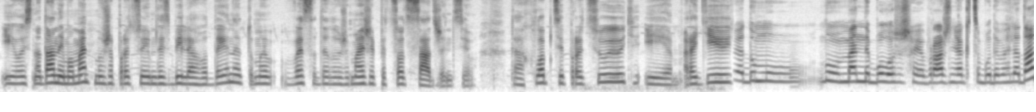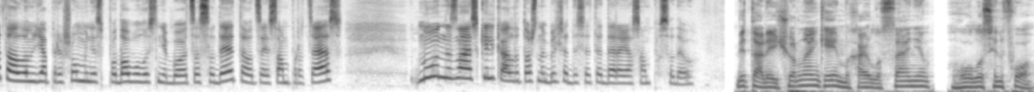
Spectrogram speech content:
І ось на даний момент ми вже працюємо десь біля години, то ми висадили вже майже 500 саджанців. Так, хлопці працюють і радіють. Я думаю, ну, в мене не було ще враження, як це буде виглядати, але я прийшов, мені сподобалось ніби оце садити, оцей сам процес. Ну, не знаю скільки, але точно більше 10 дерев я сам посадив. Віталій Чорненький, Михайло Сенєв, Голос інфо.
